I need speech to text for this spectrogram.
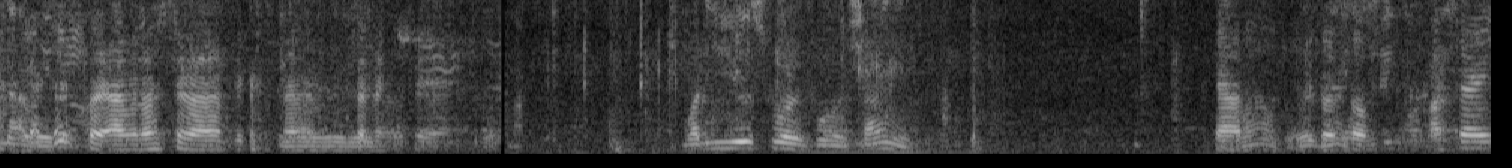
not really. so I'm not sure because Not I'm really. Japanese here. What do you use for for shining? Yeah, Wow, so, nice. so actually,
